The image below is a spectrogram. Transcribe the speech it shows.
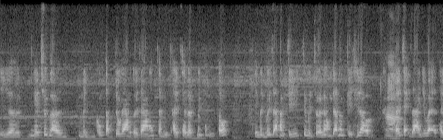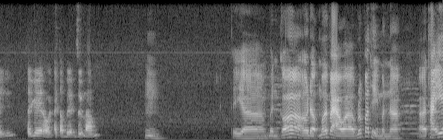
thì uh, ngày trước là mình cũng tập yoga một thời gian ấy, cho mình thấy thể lực mình cũng tốt thì mình mới dám đăng ký chứ bình thường là không dám đăng ký đâu à. thấy chạy dài như vậy thấy thấy ghê rồi phải tập luyện dữ lắm ừ. thì uh, mình có ở đợt mới vào uh, group thì mình uh, thấy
